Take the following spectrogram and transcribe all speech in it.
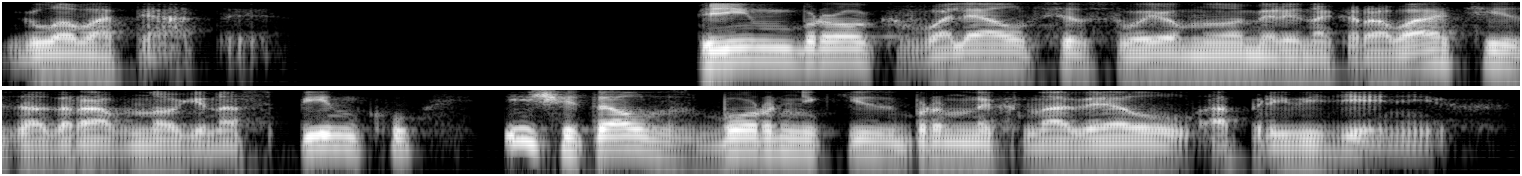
Глава пятая. Пимброк валялся в своем номере на кровати, задрав ноги на спинку, и читал сборник избранных новелл о привидениях.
